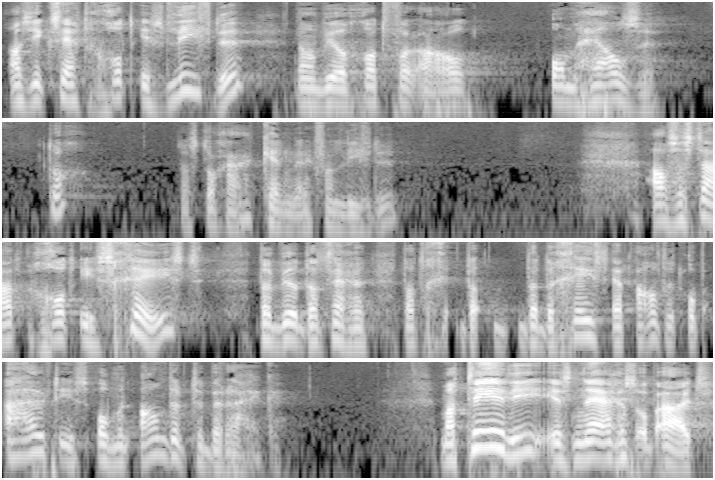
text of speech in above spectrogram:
Als ik zeg God is liefde, dan wil God vooral omhelzen. Dat is toch haar kenmerk van liefde. Als er staat God is geest, dan wil dat zeggen dat, dat, dat de geest er altijd op uit is om een ander te bereiken. Materie is nergens op uit.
